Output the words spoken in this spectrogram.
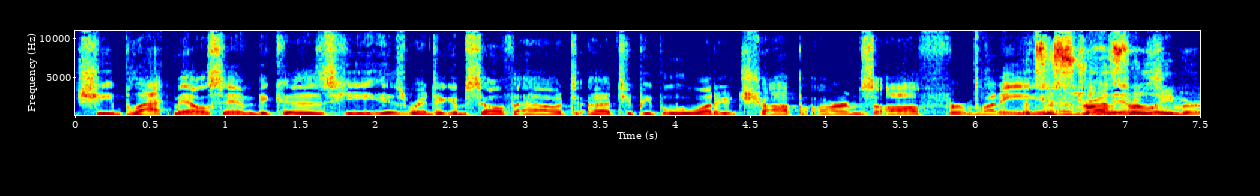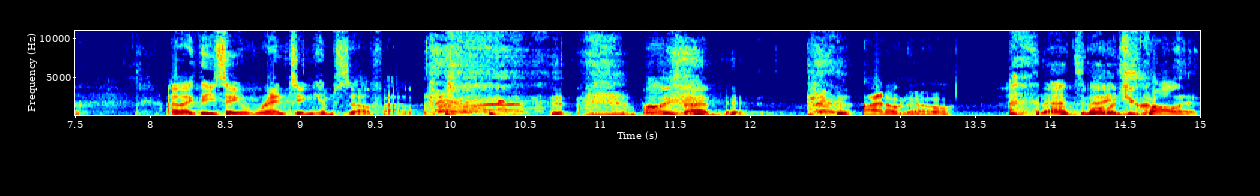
She blackmails him because he is renting himself out uh, to people who want to chop arms off for money. It's a stress limbs. reliever. I like that you say renting himself out. Well, he's not. I don't know. that's What would you call it?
